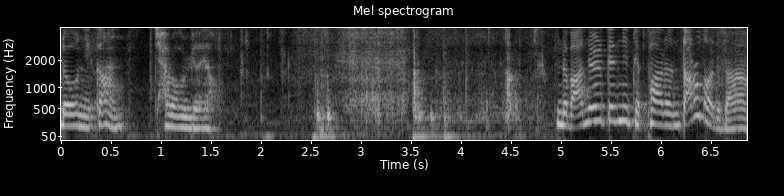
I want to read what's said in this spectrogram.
넣으니까 잘 어울려요. 근데 마늘, 깻잎, 대파는 따로 넣어야 되잖아.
